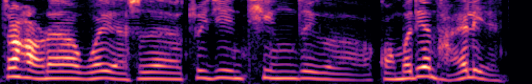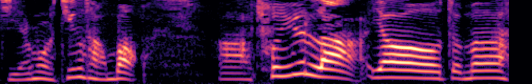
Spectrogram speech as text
正好呢，我也是最近听这个广播电台里节目，经常报啊，春运了，要怎么？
